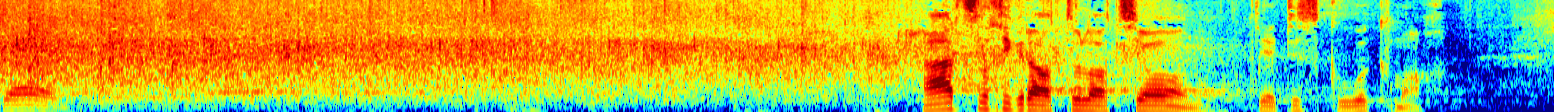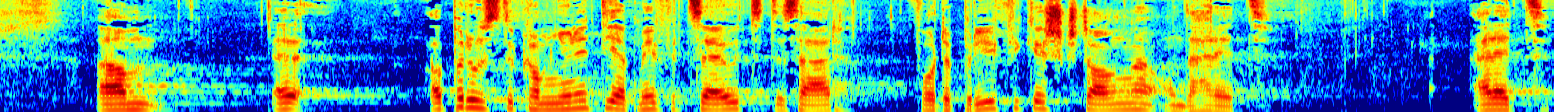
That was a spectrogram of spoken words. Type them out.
Schön. Herzliche Gratulation. Die hat es gut gemacht. Ähm, äh, jemand aus der Community hat mir erzählt, dass er vor der Prüfung ist gestanden und er hat, er hat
